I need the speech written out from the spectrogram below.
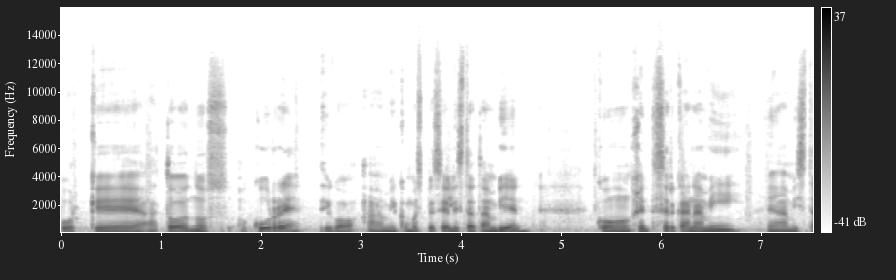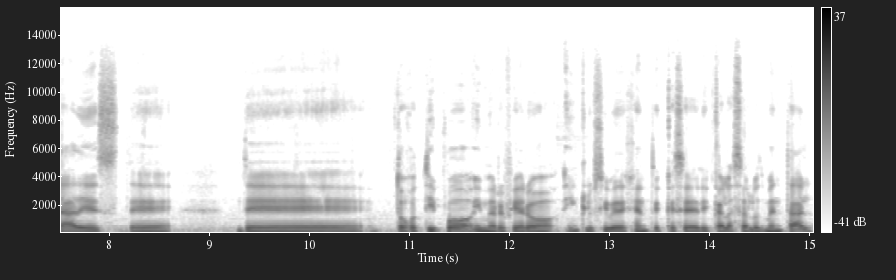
porque a todos nos ocurre, digo, a mí como especialista también, con gente cercana a mí, eh, amistades de, todo tipo, y me refiero inclusive de gente que se dedica a la salud mental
